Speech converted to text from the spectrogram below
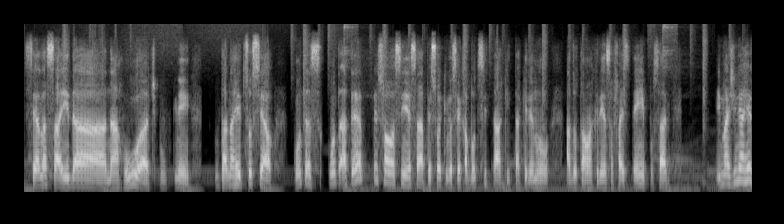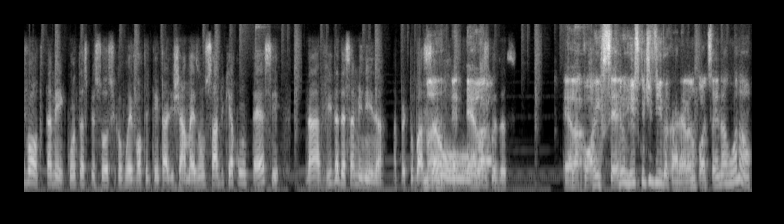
se ela sair da, na rua, tipo, que nem tá na rede social. Quantas, quantas, até pessoal assim, essa pessoa que você acabou de citar, que tá querendo adotar uma criança faz tempo, sabe? Imagine a revolta também. Quantas pessoas ficam com revolta de tentar lixar, mas não sabe o que acontece na vida dessa menina. A perturbação Mano, ou ela, as coisas. Ela corre sério risco de vida, cara. Ela não pode sair na rua, não.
